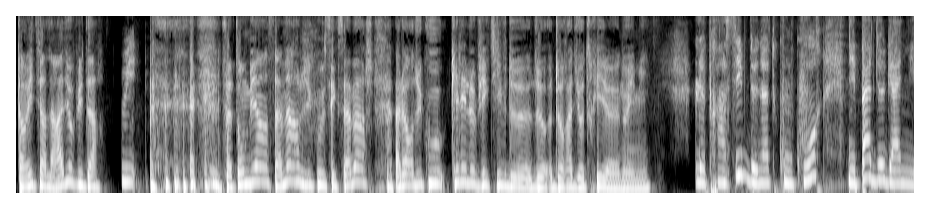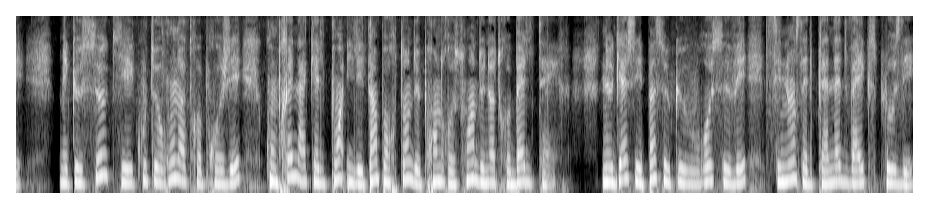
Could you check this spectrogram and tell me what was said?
T'as envie de faire de la radio plus tard? Oui. ça tombe bien, ça marche du coup, c'est que ça marche. Alors du coup, quel est l'objectif de, de, de Radioterie, euh, Noémie? Le principe de notre concours n'est pas de gagner, mais que ceux qui écouteront notre projet comprennent à quel point il est important de prendre soin de notre belle Terre. Ne gâchez pas ce que vous recevez, sinon cette planète va exploser.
